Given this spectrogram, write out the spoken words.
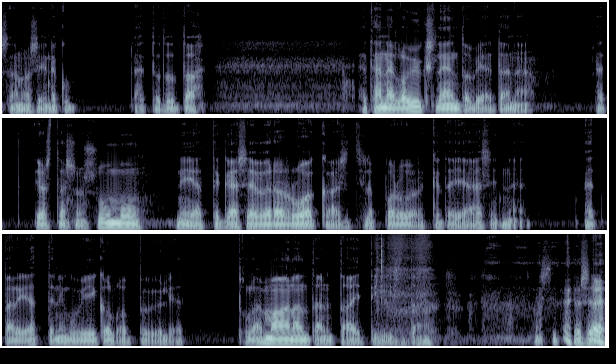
sanoi siinä, kun, että, tota, että hänellä on yksi lento vielä tänään. Että jos tässä on sumu, niin jättäkää sen verran ruokaa sitten sille porukalle, ketä jää sinne, että, että pärjäätte niin viikonloppu yli, että tulee maanantaina tai tiistaina. Sitten kun se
